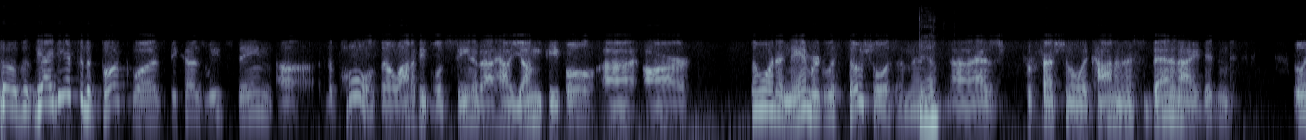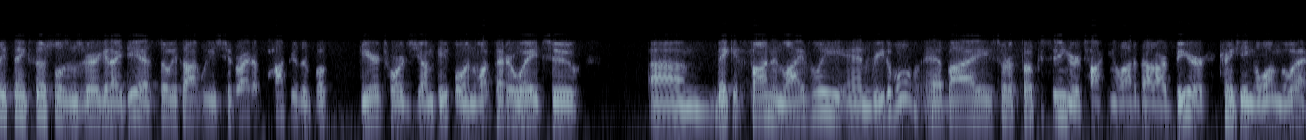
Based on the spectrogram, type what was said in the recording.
so the, the, idea for the book was because we've seen uh, the polls that a lot of people have seen about how young people uh, are somewhat enamored with socialism, and yeah. as professional economists, Ben and I didn't really think socialism was a very good idea, so we thought we should write a popular book geared towards young people, and what better way to um, make it fun and lively and readable uh, by sort of focusing or talking a lot about our beer drinking along the way.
